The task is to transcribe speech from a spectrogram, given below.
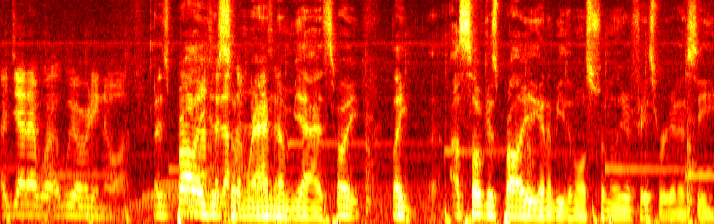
a Jedi what we already know of. It's probably Yeah, just some random. Yeah, it's probably like Ahsoka's probably gonna be the most familiar face we're gonna see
